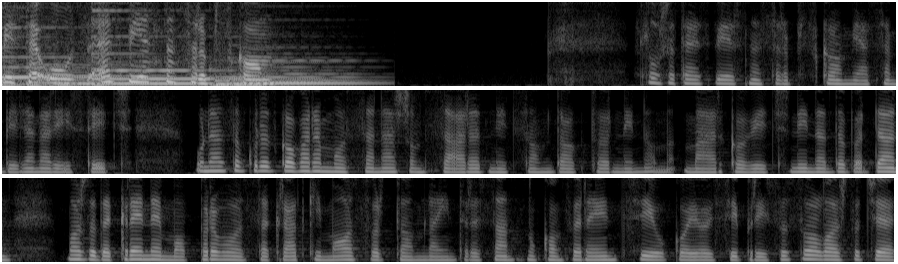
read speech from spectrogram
Vi ste uz SBS na Srpskom. Slušate SBS na Srpskom, ja sam Biljana Ristić. U nastavku razgovaramo sa našom saradnicom, dr. Ninom Marković. Nina, dobar dan. Možda da krenemo prvo sa kratkim osvrtom na interesantnu konferenciju kojoj si prisustvovala, što će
